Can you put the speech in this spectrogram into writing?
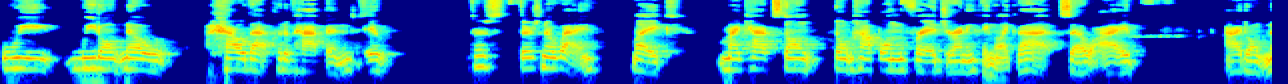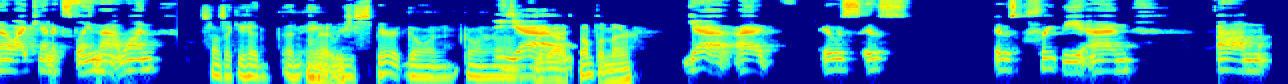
We we don't know how that could have happened. It there's there's no way. Like my cats don't don't hop on the fridge or anything like that. So I I don't know. I can't explain that one. Sounds like you had an angry yeah, spirit going going around. Yeah, something there. Yeah, I it was it was it was creepy and um,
